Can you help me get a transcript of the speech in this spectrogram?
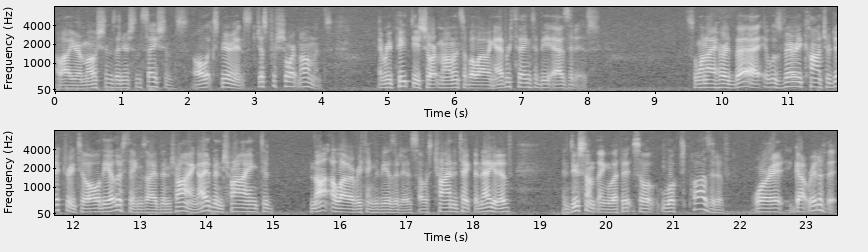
Allow your emotions and your sensations, all experience, just for short moments. And repeat these short moments of allowing everything to be as it is. So when I heard that, it was very contradictory to all the other things I had been trying. I had been trying to not allow everything to be as it is. I was trying to take the negative and do something with it so it looked positive or it got rid of it.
